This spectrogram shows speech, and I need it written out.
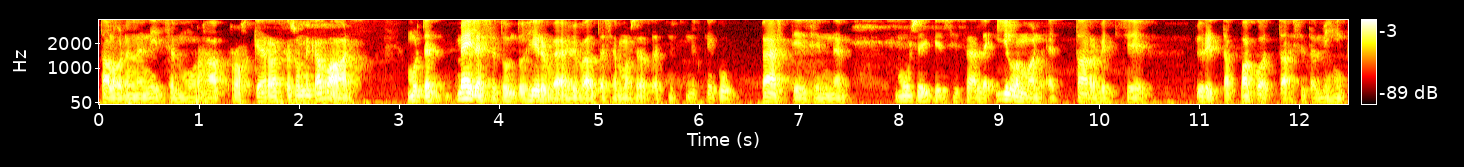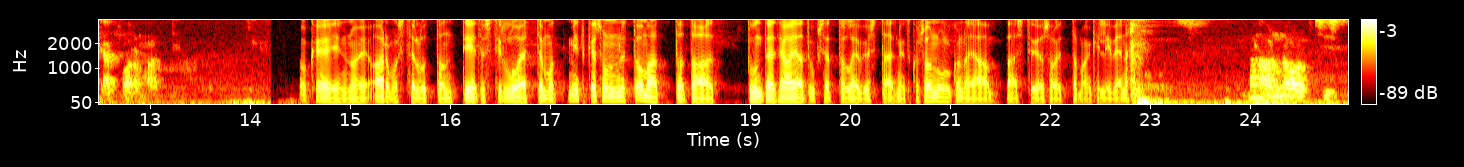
taloudellinen itsemurha, rohkea ratkaisu mikä vaan. Mutta meille se tuntui hirveän hyvältä semmoiselta, että nyt, nyt niin kuin päästiin sinne musiikin sisälle ilman, että tarvitsi yrittää pakottaa sitä mihinkään formaattiin. Okei, noin arvostelut on tietysti luette, mutta mitkä sun nyt omat tota, tunteet ja ajatukset on levystä, että nyt kun se on ulkona ja on päästy jo soittamaankin livenä? Mä oon ollut siis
